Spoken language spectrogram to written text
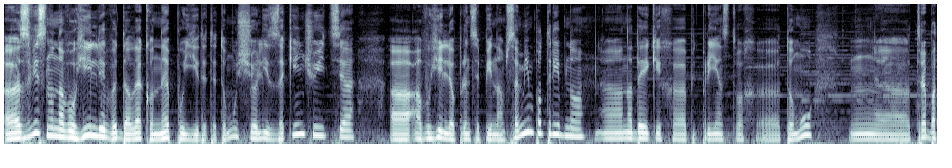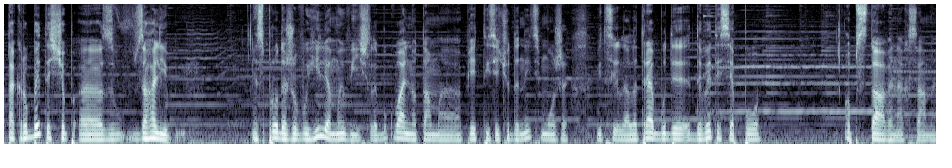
Е, Звісно, на вугіллі ви далеко не поїдете, тому що ліс закінчується, а вугілля, в принципі, нам самим потрібно на деяких підприємствах. е, Тому е, треба так робити, щоб е, взагалі з продажу вугілля ми вийшли. Буквально там е, 5 тисяч одиниць може від сили, але треба буде дивитися по обставинах саме.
